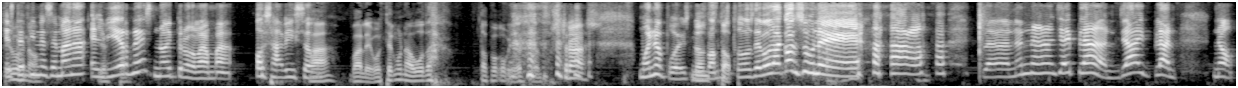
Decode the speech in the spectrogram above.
Este fin de semana, el ya está. viernes, no hay programa, os aviso. Ah, vale, pues tengo una boda, tampoco voy a descansar. Ostras. Bueno, pues nos vamos todos de boda con Sune. Ya hay plan, ya hay plan. No,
